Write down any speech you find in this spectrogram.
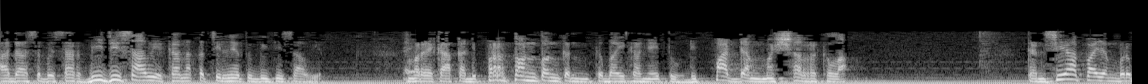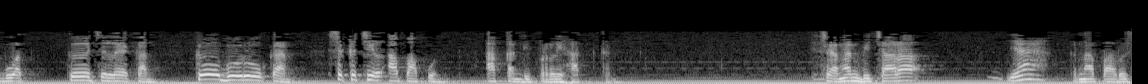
ada sebesar biji sawi Karena kecilnya itu biji sawi Mereka akan dipertontonkan kebaikannya itu Di padang masyar kelak. Dan siapa yang berbuat kejelekan Keburukan Sekecil apa pun Akan diperlihatkan. Jangan bicara Ya kenapa harus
